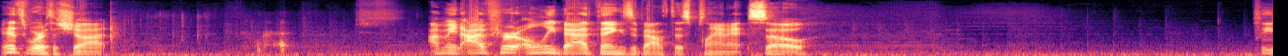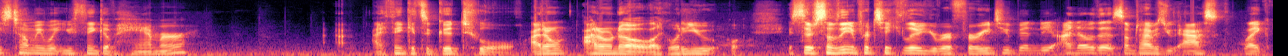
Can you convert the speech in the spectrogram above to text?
it's worth a shot. I mean, I've heard only bad things about this planet, so. Please tell me what you think of Hammer. I- think it's a good tool. I don't I don't know. Like what do you is there something in particular you're referring to, Bindi? I know that sometimes you ask like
